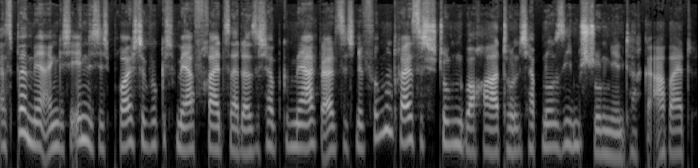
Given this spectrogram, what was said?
Das ist bei mir eigentlich ähnlich. Ich bräuchte wirklich mehr Freizeit. Also ich habe gemerkt, als ich eine 35-Stunden-Woche hatte und ich habe nur sieben Stunden jeden Tag gearbeitet,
